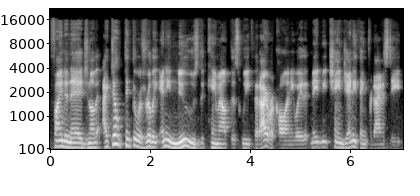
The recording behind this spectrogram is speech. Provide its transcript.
find an edge and all that. I don't think there was really any news that came out this week that I recall anyway that made me change anything for Dynasty.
